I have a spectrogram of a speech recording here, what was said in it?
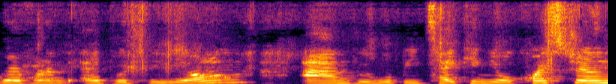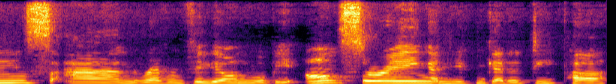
Reverend Edward Viljoen, and we will be taking your questions, and Reverend Viljoen will be answering, and you can get a deeper,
